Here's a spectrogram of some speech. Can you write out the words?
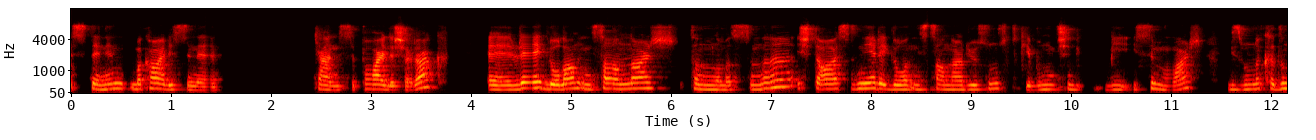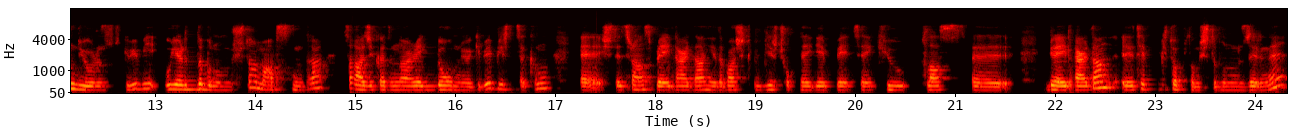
sitenin makalesini kendisi paylaşarak e, regl olan insanlar tanımlamasını işte Aa, siz niye regl olan insanlar diyorsunuz ki bunun için bir, bir isim var biz buna kadın diyoruz gibi bir uyarıda bulunmuştu ama aslında sadece kadınlar regl olmuyor gibi bir takım e, işte trans bireylerden ya da başka birçok LGBTQ plus e, bireylerden e, tepki toplamıştı bunun üzerine.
